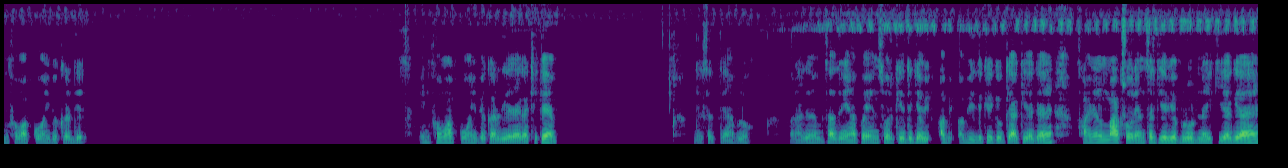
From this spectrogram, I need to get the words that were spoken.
इन्फॉर्म आपको वहीं पर कर दे इन्फॉर्म आपको वहीं पे कर दिया जाएगा, ठीक है? देख सकते हैं आप लोग। और आगे मैं बता दूँ, यहाँ पर आंसर किए, देखिए अभी अभी अभी देखिए क्यों, क्या गया है। फाइनल मार्क्स और आंसर की अभी अपलोड नहीं किया गया है।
